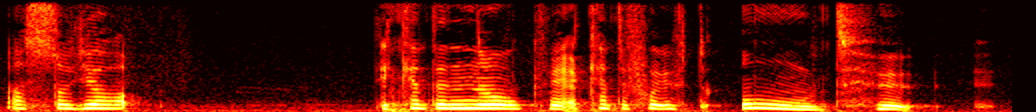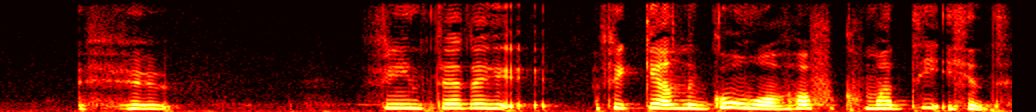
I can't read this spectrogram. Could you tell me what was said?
Alltså, jag... Jag kan inte nog, jag kan inte få ut ord hur... Hur fint är det? en gåva att få komma dit.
